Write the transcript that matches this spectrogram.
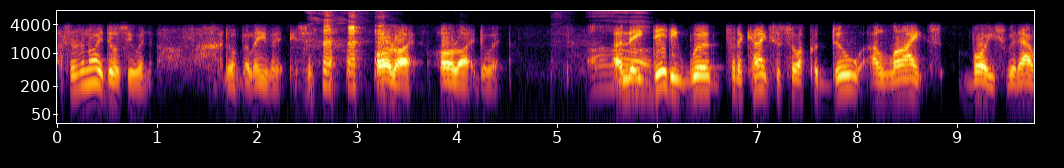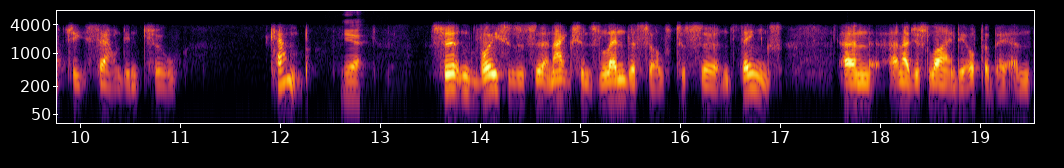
I said, I know it does. He went, oh, fuck, I don't believe it. He said, all right, all right, do it. Oh. And they did. It worked for the character, so I could do a light voice without it sounding too camp. Yeah. Certain voices and certain accents lend themselves to certain things, and and I just lined it up a bit, and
